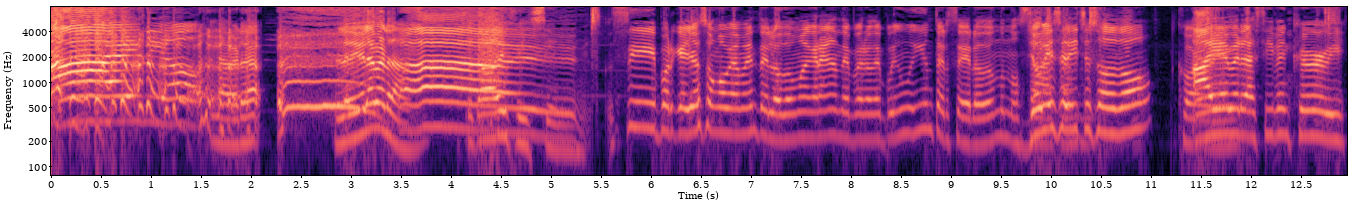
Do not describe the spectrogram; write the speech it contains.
¡Ay, Dios! La verdad, le digo la verdad. Estaba difícil. Sí, porque ellos son obviamente los dos más grandes, pero después hay un tercero, ¿de dónde nos Yo hubiese dicho esos dos. Curry. Ay, es verdad, Stephen Curry.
